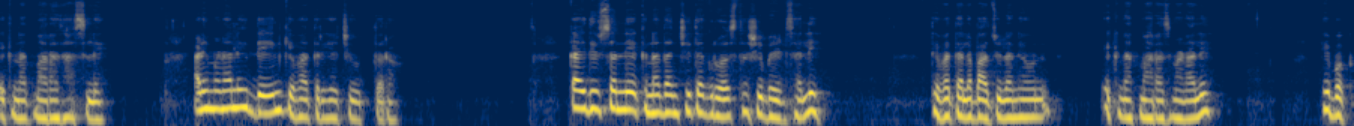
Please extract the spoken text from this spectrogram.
एकनाथ महाराज हसले आणि म्हणाले देईन केव्हा तरी याची उत्तरं. काही दिवसांनी एकनाथांची त्या गृहस्थाशी भेट झाली. तेव्हा त्याला बाजूला नेऊन एकनाथ महाराज म्हणाले हे बघ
